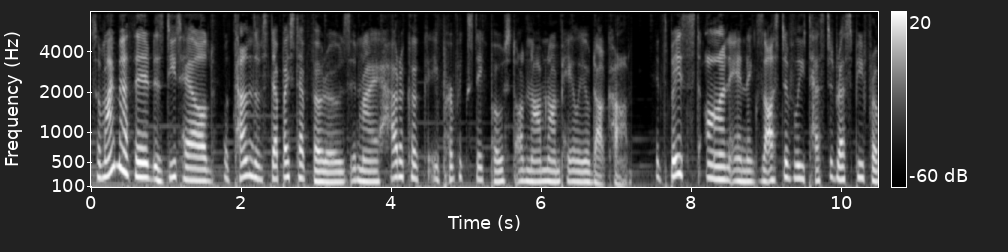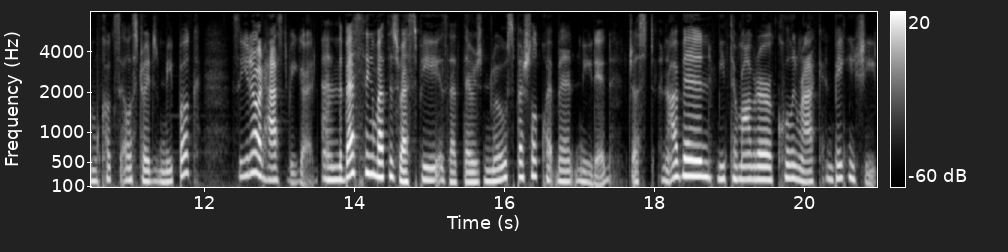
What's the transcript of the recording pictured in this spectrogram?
So, my method is detailed with tons of step by step photos in my How to Cook a Perfect Steak post on nomnompaleo.com. It's based on an exhaustively tested recipe from Cook's Illustrated Meat Book, so you know it has to be good. And the best thing about this recipe is that there's no special equipment needed, just an oven, meat thermometer, cooling rack, and baking sheet.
